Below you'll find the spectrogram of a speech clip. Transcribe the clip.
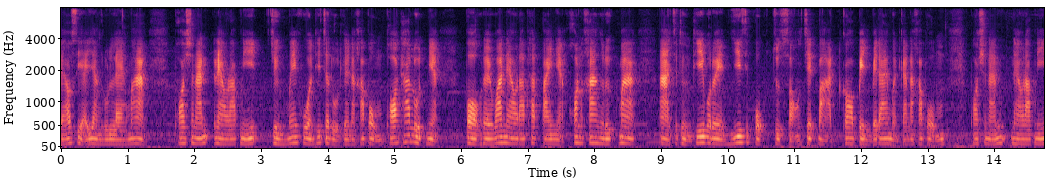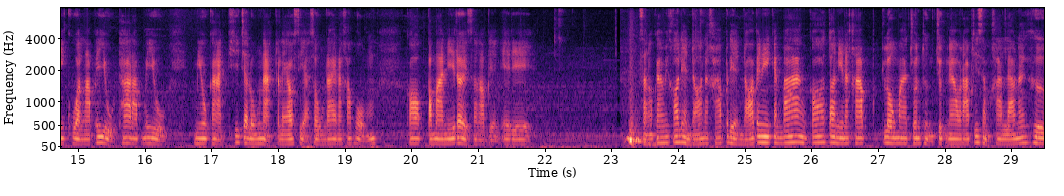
แล้วเสียอย่างรุนแรงมาก เพราะฉะนั้นแนวรับนี้จึงไม่ควรที่จะหลุดเลยนะครับผมเพราะถ้าหลุดเนี่ยบอกเลยว่าแนวรับถัดไปเนี่ยค่อนข้างลึกมาก อาจจะถึงที่บริเวณ 26.27 บาท ก็เป็นไปได้เหมือนกันนะครับผม เพราะฉะนั้นแนวรับนี้ควรรับให้อยู่ถ้ารับไม่อยู่มีโอกาสที่จะลงหนักแล้วเสียทรงได้นะครับผม ก็ประมาณนี้เลยสำหรับเหรียญ ADA สำหรับการวิเคราะห์เหรียญดอนะครับ เหรียญดอเป็นยังไงกันบ้าง ก็ตอนนี้นะครับ ลงมาจนถึงจุดแนวรับที่สำคัญแล้วนั่นคือ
